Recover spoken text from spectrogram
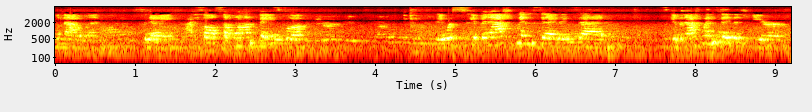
La Madeleine today, I saw someone on Facebook. They were skipping Ash Wednesday. They said, skipping Ash Wednesday this year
